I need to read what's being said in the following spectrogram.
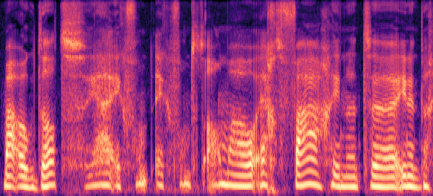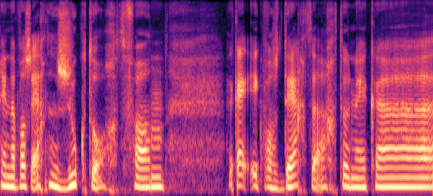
Maar ook dat, ja, ik vond, ik vond het allemaal echt vaag in het, uh, in het begin. Dat was echt een zoektocht van, Kijk, ik was 30 toen ik, uh,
